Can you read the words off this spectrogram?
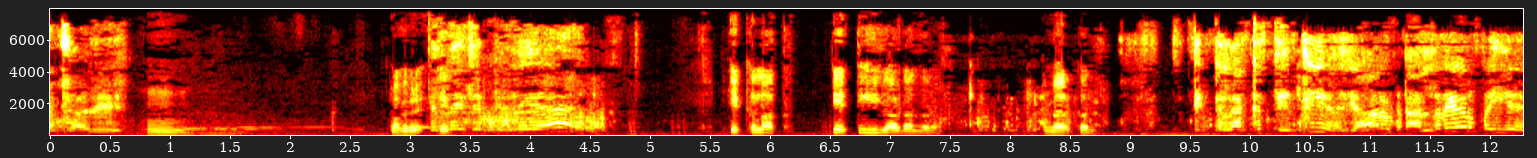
ਅੱਛਾ ਜੀ। ਹੂੰ। ਕਿਉਂਕਿ ਵੀਰੇ ਕਿੰਨੇ ਚ ਕਿੰਨੇ ਆ? 1 ਲੱਖ 33000 ਡਾਲਰ ਅਮਰੀਕਨ। 1 ਲੱਖ 33 ਹਜ਼ਾਰ ਡਾਲਰ ਜਾਂ ਰੁਪਈਏ।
